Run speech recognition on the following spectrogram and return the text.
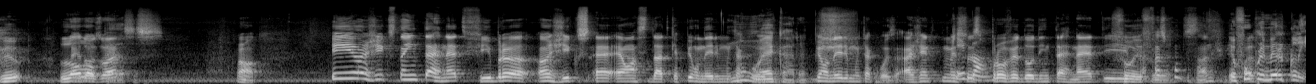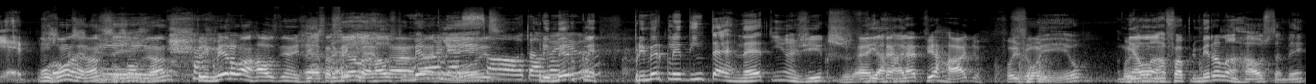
viu? Lolopeças. Pronto. E Angicos tem internet, fibra. Angicos é, é uma cidade que é pioneira em muita Não coisa. é, cara. Pioneira em muita coisa. A gente começou esse provedor de internet Foi, faz foi. quantos anos? Eu fui o primeiro cliente. Uns Só 11 pra anos, uns dizer. 11 anos. Primeira lan house de Angicos. É, a ser primeira lan house, primeiro cliente. R2. só, tá primeiro, vendo? cliente, primeiro cliente de internet em Angicos. É, via internet rádio. via rádio. Foi Foi junto. eu. Foi Minha lan, foi a primeira lan house também.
